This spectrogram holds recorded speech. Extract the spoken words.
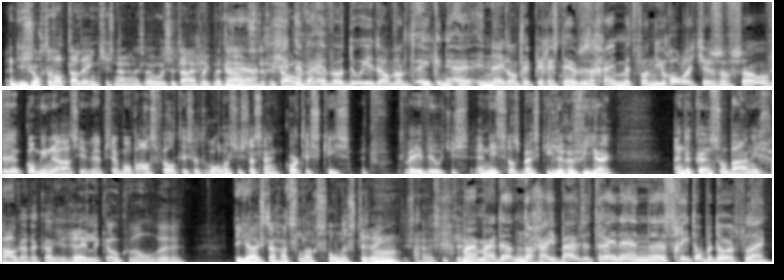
En die zochten wat talentjes naar. En zo is het eigenlijk met de Ja, oudste gekomen. En, ja. en wat doe je dan? Want ik, in, eh, in Nederland heb je geen sneeuw, dus dan ga je met van die rolletjes of zo? Of? Het is een combinatie. We hebben, zeg maar, op asfalt is het rolletjes. Dat zijn korte skis met twee wieltjes. En niet zoals bij Rivier. En de kunstelbaan in Gouda, daar kan je redelijk ook wel... eh, de juiste hartslagzones trainen. Oh. Dus daar zit, eh, Maar, maar dan, dan ga je buiten trainen en eh, schieten op het dorpsplein.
